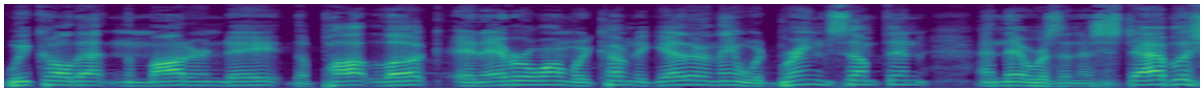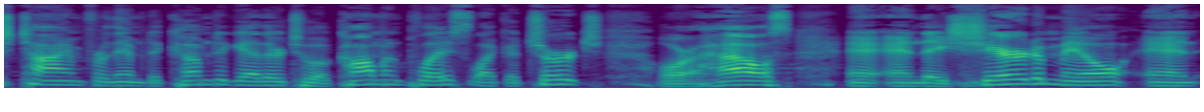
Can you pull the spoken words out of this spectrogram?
we call that in the modern day the potluck. And everyone would come together and they would bring something. And there was an established time for them to come together to a common place like a church or a house house and, and they shared a meal and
